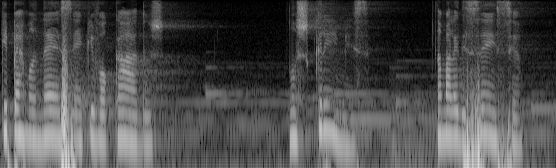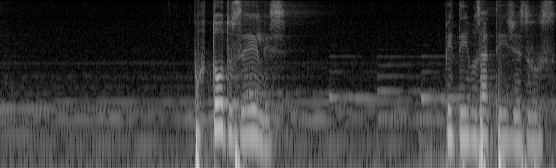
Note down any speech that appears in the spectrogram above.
que permanecem equivocados nos crimes, na maledicência, por todos eles, pedimos a Ti, Jesus,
